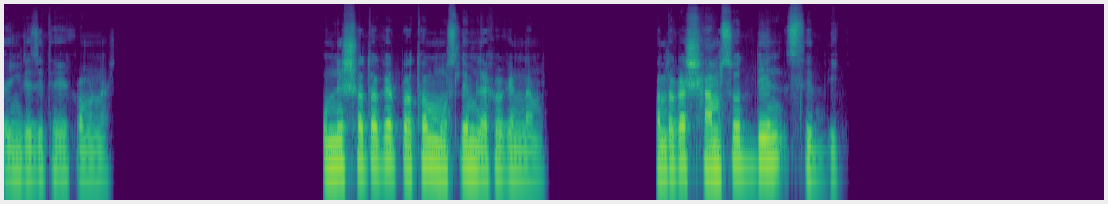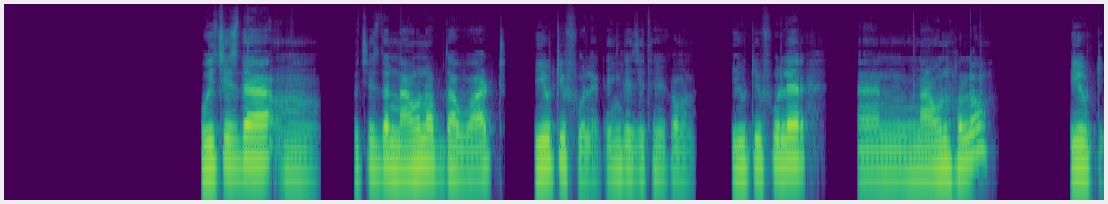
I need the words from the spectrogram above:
ইংরেজি থেকে কমন আসে উনিশ শতকের প্রথম মুসলিম লেখকের নাম। Khondokar Shamsuddin Siddique. Which is the which is the noun of the word beautiful এটা ইংরেজি থেকে কমন বিউটিফুলের নাউন হলো বিউটি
